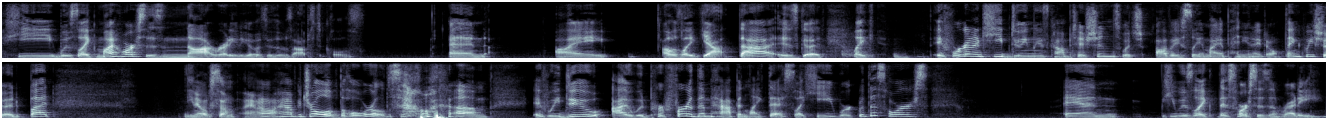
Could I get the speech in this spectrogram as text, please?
he was like, My horse is not ready to go through those obstacles. And I I was like, yeah, that is good. Like, if we're going to keep doing these competitions, which obviously, in my opinion, I don't think we should, but you know, some I don't have control of the whole world. So, um, if we do, I would prefer them happen like this. Like, he worked with this horse and he was like, This horse isn't ready.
